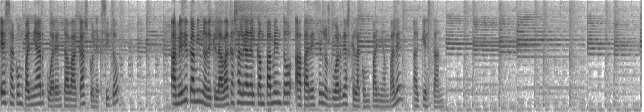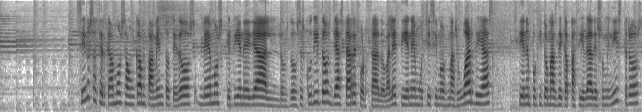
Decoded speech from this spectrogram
es acompañar 40 vacas con éxito. A medio camino de que la vaca salga del campamento aparecen los guardias que la acompañan, ¿vale? Aquí están. Si nos acercamos a un campamento T2, vemos que tiene ya los dos escuditos, ya está reforzado, ¿vale? Tiene muchísimos más guardias, tiene un poquito más de capacidad de suministros,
